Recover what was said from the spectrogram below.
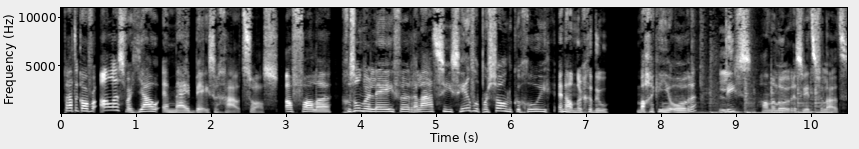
praat ik over alles wat jou en mij bezighoudt. Zoals afvallen, gezonder leven, relaties, heel veel persoonlijke groei en ander gedoe. Mag ik in je oren? Liefs, Hannelore Zwitserloot.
